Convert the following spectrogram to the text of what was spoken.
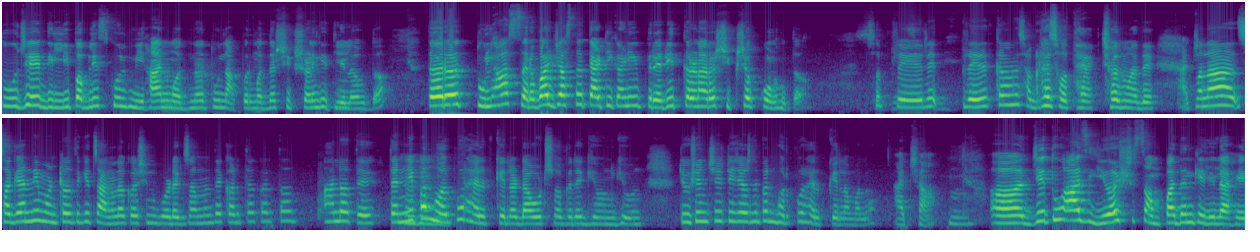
तू जे दिल्ली पब्लिक स्कूल मिहानमधनं तू नागपूरमधनं शिक्षण घेतलेलं होतं तर तुला सर्वात जास्त त्या ठिकाणी प्रेरित करणारं शिक्षक कोण होतं? असं प्रेरित प्रेरित करणारे सगळेच होते ऍक्च्युअलमध्ये. अच्छा. मला सगळ्यांनी म्हटलं होतं की चांगलं करशील बोर्ड एक्झाम ते करता करता आलं ते. त्यांनी पण भरपूर हेल्प केलं डाऊट्स वगैरे घेऊन घेऊन. ट्युशनचे टीचर्सनी पण भरपूर हेल्प केलं मला. अच्छा. जे तू आज यश संपादन केलेलं आहे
